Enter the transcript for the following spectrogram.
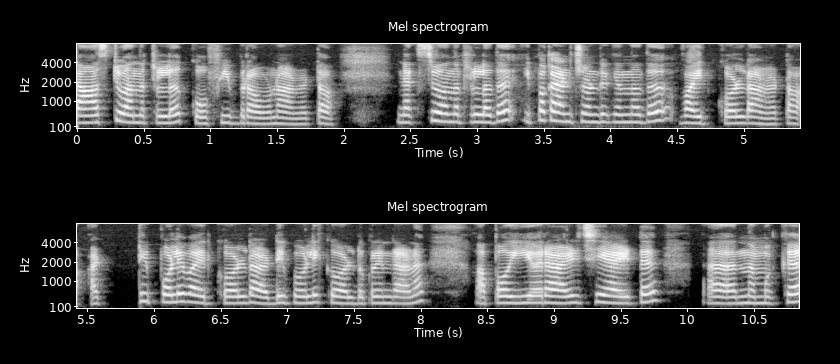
ലാസ്റ്റ് വന്നിട്ടുള്ളത് കോഫി ബ്രൗൺ ആണ് കേട്ടോ നെക്സ്റ്റ് വന്നിട്ടുള്ളത് ഇപ്പോൾ കാണിച്ചുകൊണ്ടിരിക്കുന്നത് വൈറ്റ് ഗോൾഡ് ആണ് കേട്ടോ അടിപൊളി വൈറ്റ് ഗോൾഡ് അടിപൊളി ഗോൾഡ് പ്രിന്റ് ആണ്. അപ്പോൾ ഈ ഒരാഴ്ചയായിട്ട് നമുക്ക്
